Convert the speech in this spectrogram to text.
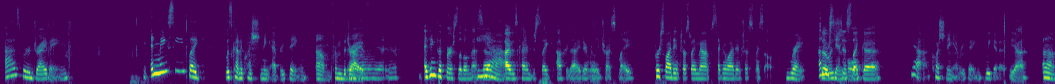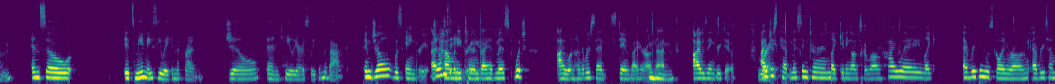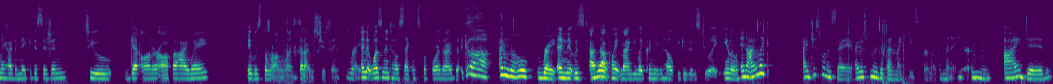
as we're driving, and Macy like was kind of questioning everything um from the drive. Oh, yeah, yeah. I think the first little mess Yeah. up, I was kind of just like, after that, I didn't really trust my. First of all, I didn't trust my maps. Second of all, I didn't trust myself. Right. So it was just like a, yeah, questioning everything. We get it. yeah. Um, and so it's me and Macy awake in the front. Jill and Kaylee are asleep in the back. And Jill was angry at Jill how many angry. turns I had missed, which I 100% stand by her on that. Mhm. I was angry too. I just kept missing turns, like getting onto the wrong highway. Like everything was going wrong. Every time I had to make a decision to get on or off a highway, it was the wrong one that I was choosing. right And it wasn't until seconds before that I'd be like, ah, I don't know. right And it was at Well- that point Maggie like couldn't even help because it was too late, you know. and I like I just want to say I just want to defend my case for like a minute here. Mm-hmm. I did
